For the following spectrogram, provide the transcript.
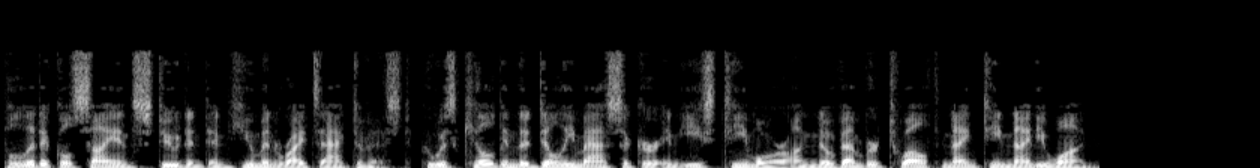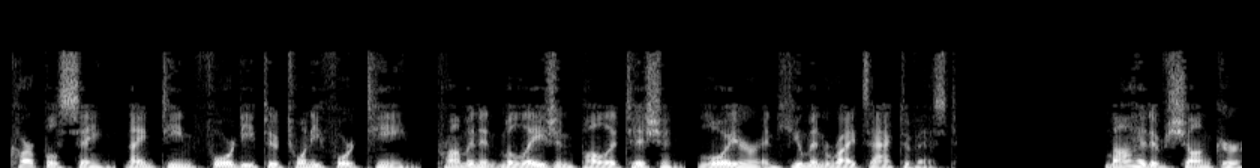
political science student and human rights activist, who was killed in the Dili massacre in East Timor on November 12, 1991. Karpal Singh (1940–2014), prominent Malaysian politician, lawyer, and human rights activist. Mahadev Shankar.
